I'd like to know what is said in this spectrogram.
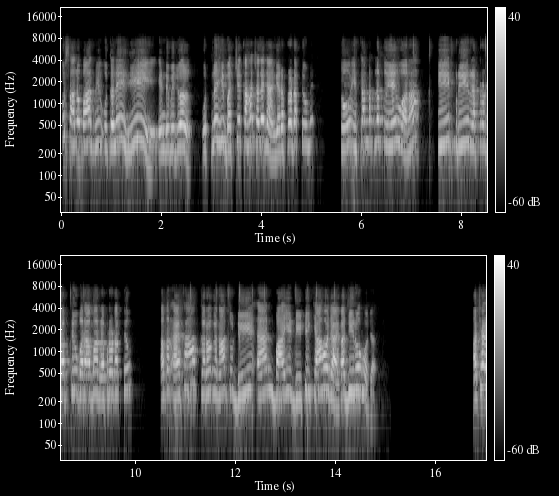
कुछ सालों बाद भी उतने ही इंडिविजुअल उतने ही बच्चे कहाँ चले जाएँगे रिप्रोडक्टिव में? तो इसका मतलब तो ये हुआ ना कि प्री रिप्रोडक्टिव बराबर रिप्रोडक्टिव अगर ऐसा आप करोगे ना तो D N by D T क्या हो जाएगा? ज़ीरो हो जाएगा। अच्छा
